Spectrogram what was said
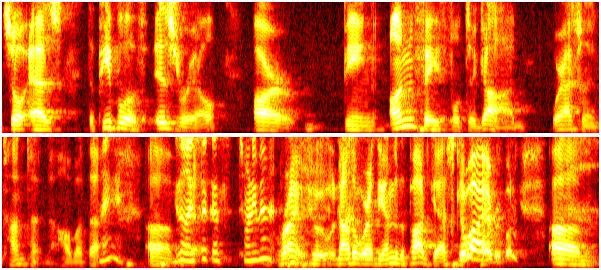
So as the people of Israel are being unfaithful to God, we're actually in content now. How about that? Hey, um, it only took us 20 minutes. Right. Now that we're at the end of the podcast, goodbye, everybody. Um,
